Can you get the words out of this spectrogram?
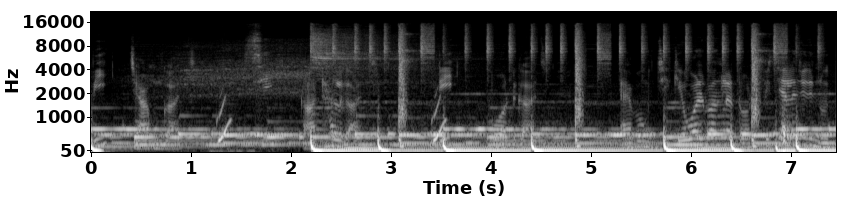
বি, জাম গাছ, সি, কাঁঠাল গাছ, ডি বট গাছ এবং GK world Bangla dot P চ্যানেলে যদি নতুন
